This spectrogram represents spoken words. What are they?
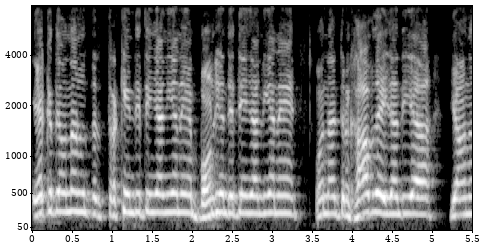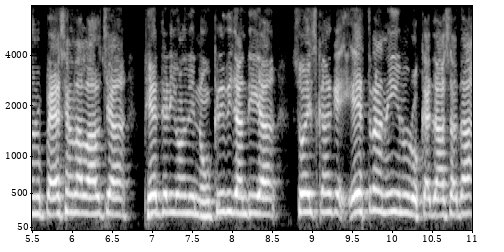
ਇੱਕ ਤੇ ਉਹਨਾਂ ਨੂੰ ਤ- ਤਰੱਕੀਆਂ ਦਿੱਤੀਆਂ ਜਾਂਦੀਆਂ ਨੇ, ਬੌਂਡੀਆਂ ਦਿੱਤੀਆਂ ਜਾਂਦੀਆਂ ਨੇ, ਉਹਨਾਂ ਦੀ ਤਨਖਾਹ ਵਧਾਈ ਜਾਂਦੀ ਆ, ਜਾਂ ਉਹਨਾਂ ਨੂੰ ਪੈਸਿਆਂ ਦਾ ਲਾਲਚ ਆ, ਫਿਰ ਜਿਹੜੀ ਉਹਨਾਂ ਦੀ ਨੌਕਰੀ ਵੀ ਜਾਂਦੀ ਆ। ਸੋ ਇਸ ਕਰਕੇ ਇਸ ਤਰ੍ਹਾਂ ਨਹੀਂ ਇਹਨੂੰ ਰੋਕਿਆ ਜਾ ਸਕਦਾ,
